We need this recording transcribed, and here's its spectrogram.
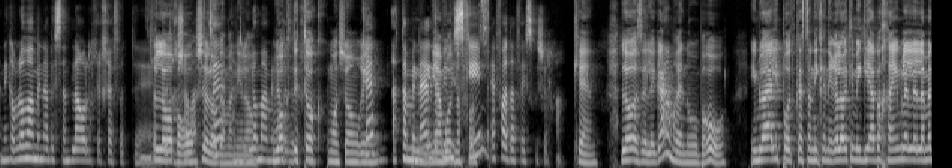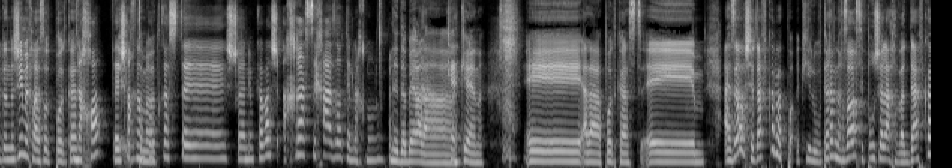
אני גם לא מאמינה בסנדלר הולך יחף. את, אה, לא, בטח ברור שמעת את שלא. גם אני לא. מאמינה walk the talk, כמו שאומרים. כן, אתה מנהל דפים עסקיים. איפה הדף העסקי שלך? כן. לא, זה לגמרי, נו, ברור. אם לא היה לי פודקאסט, אני כנראה לא הייתי מגיעה בחיים ללמד אנשים איך לעשות פודקאסט. נכון, ויש לך גם אומרת- פודקאסט אה, שאני מקווה שאחרי השיחה הזאת אנחנו... נדבר על ה... כן. כן. אה, על הפודקאסט. אה, אז זהו, שדווקא, בפ... כאילו, תכף נחזור לסיפור שלך, אבל דווקא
